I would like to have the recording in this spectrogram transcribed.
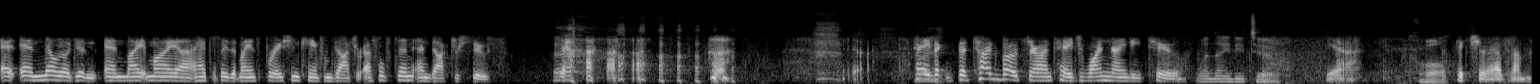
and, and no, no, it didn't. And my my uh, I have to say that my inspiration came from Dr. Esselstyn and Dr. Seuss. yeah. Hey, the, the tugboats are on page 192. 192. Yeah, Cool. picture of them.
